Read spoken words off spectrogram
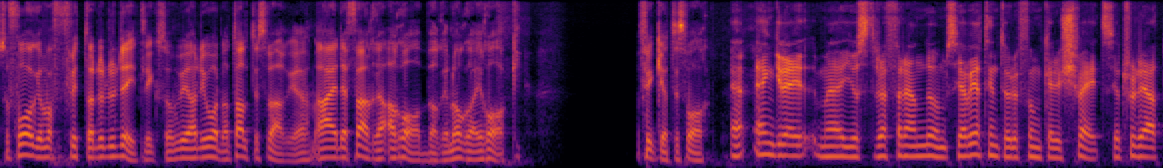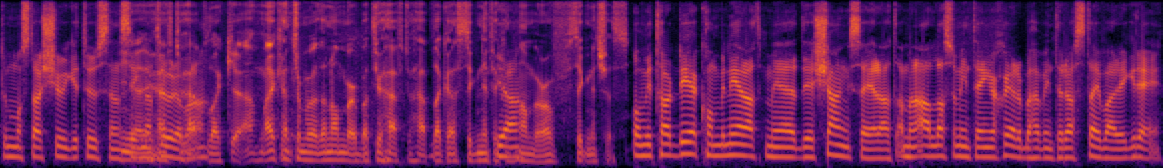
Så frågade varför flyttade du dit liksom? Vi hade ju ordnat allt i Sverige. Nej, det är färre araber i norra Irak. Fick jag till svar. En, en grej med just referendum, så jag vet inte hur det funkar i Schweiz. Jag tror det är att du måste ha 20 000 Yeah, you have signaturer to va? have like uh, I can't remember the number, but you have to have like a significant Ja. number of signatures. Om vi tar det kombinerat med det Chang säger att ja, men alla som inte är engagerade behöver inte rösta i varje grej.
